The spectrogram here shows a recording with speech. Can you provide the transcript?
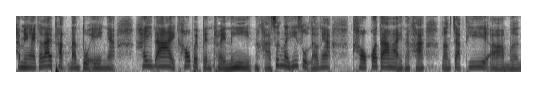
ทำยังไงก็ได้ผลักดันตัวเองเนี่ยให้ได้เข้าไปเป็นเทรนนีนะคะซึ่งในที่สุดแล้วเนี่ยเขาก็ได้นะคะ หลังจากที่เหมือน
